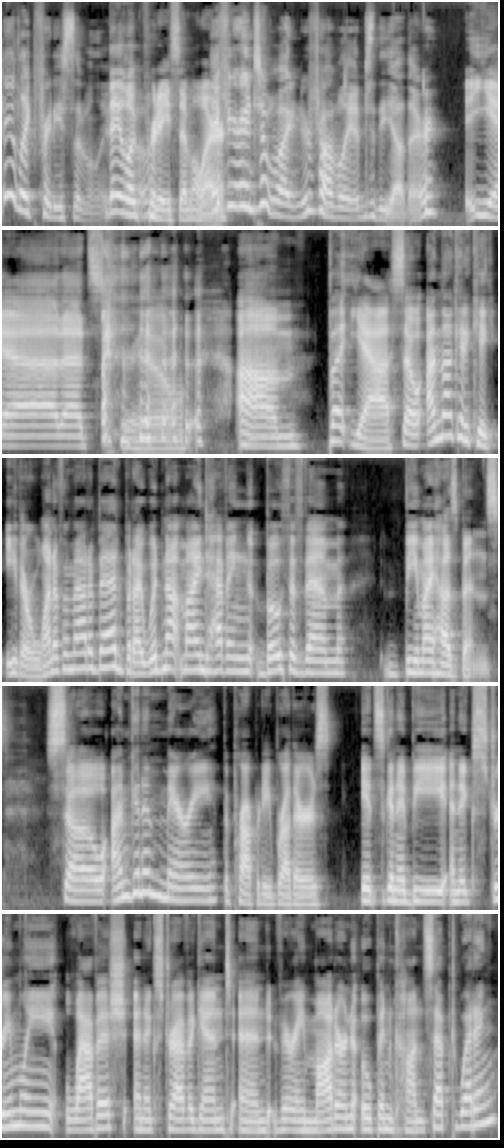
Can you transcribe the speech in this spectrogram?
They look pretty similar. They look though. pretty similar. If you're into one, you're probably into the other. Yeah, that's true. um, but yeah, so I'm not going to kick either one of them out of bed, but I would not mind having both of them be my husbands. So I'm going to marry the Property Brothers. It's going to be an extremely lavish and extravagant and very modern open concept wedding.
